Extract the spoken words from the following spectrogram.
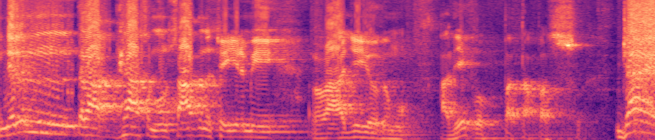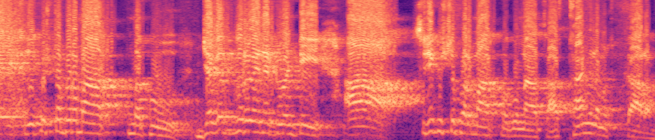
నిరంతర అభ్యాసము సాధన చేయడమే రాజయోగము. అదే గొప్ప తపస్సు. జయ శ్రీకృష్ణ పరమాత్మకు జగద్గురు అయినటువంటి ఆ శ్రీకృష్ణ పరమాత్మకు నా సాష్టాంగ నమస్కారం.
